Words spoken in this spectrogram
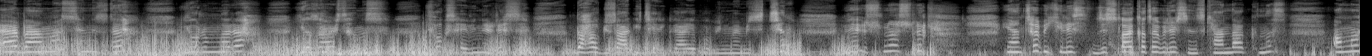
eğer beğenmezseniz de yorumlara yazarsanız çok seviniriz. Daha güzel içerikler yapabilmemiz için. Ve üstüne üstlük yani tabii ki dislike atabilirsiniz kendi hakkınız. Ama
